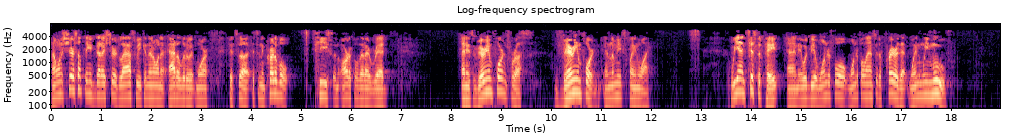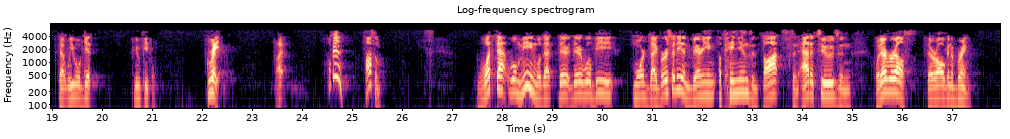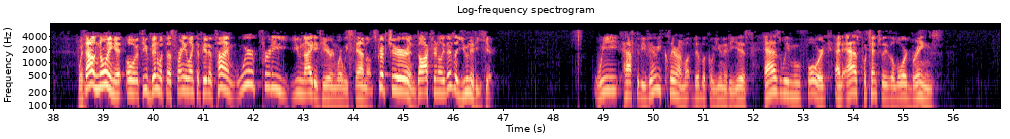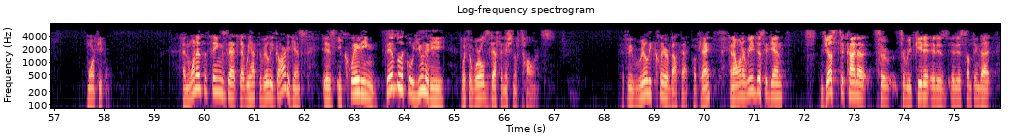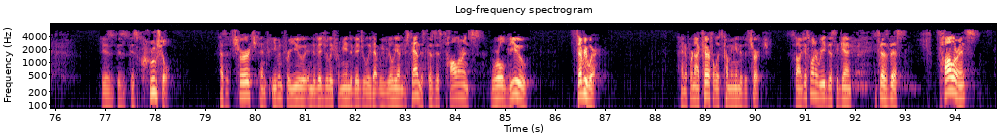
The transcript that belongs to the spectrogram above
And I want to share something that I shared last week, and then I want to add a little bit more. It's, a, it's an incredible piece, an article that I read, and it's very important for us. Very important. And let me explain why. We anticipate, and it would be a wonderful, wonderful answer to prayer that when we move, that we will get new people. Great. Right? Okay, awesome. What that will mean will that there there will be more diversity and varying opinions and thoughts and attitudes and whatever else they're all going to bring. Without knowing it, oh, if you've been with us for any length of period of time, we're pretty united here in where we stand on Scripture and doctrinally. There's a unity here. We have to be very clear on what biblical unity is as we move forward and as potentially the Lord brings more people. And one of the things that, that we have to really guard against is equating biblical unity with the world's definition of tolerance. We have to be really clear about that, okay? And I want to read this again just to kind of to, to repeat it. It is, it is something that is, is, is crucial as a church and even for you individually, for me individually, that we really understand this because this tolerance worldview, it's everywhere. And if we're not careful, it's coming into the church. So I just want to read this again. It says this Tolerance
